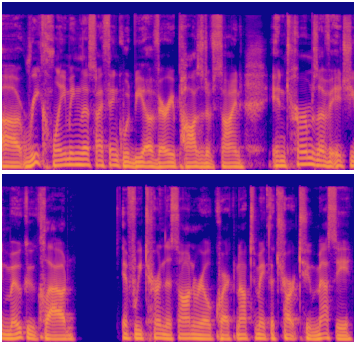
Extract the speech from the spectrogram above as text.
Uh, reclaiming this, I think, would be a very positive sign. In terms of Ichimoku Cloud, if we turn this on real quick, not to make the chart too messy,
